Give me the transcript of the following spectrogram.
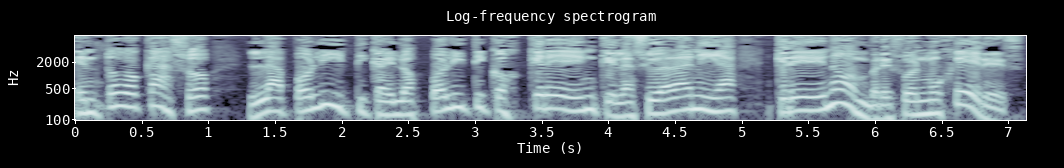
en todo caso, la política y los políticos creen que la ciudadanía cree en hombres o en mujeres,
